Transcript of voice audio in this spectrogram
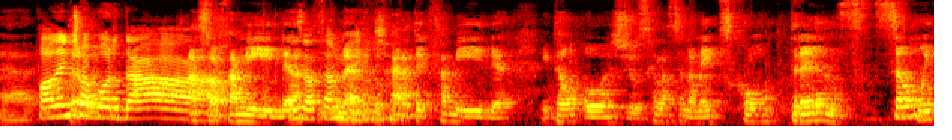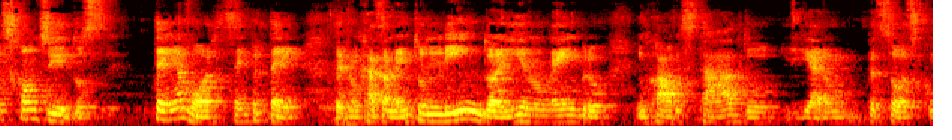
É, Podem te então, abordar. a sua família, Exatamente. né? O cara tem família. Então hoje os relacionamentos com trans são muito escondidos. Tem amor, sempre tem. Teve um casamento lindo aí, não lembro em qual estado, e eram pessoas com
